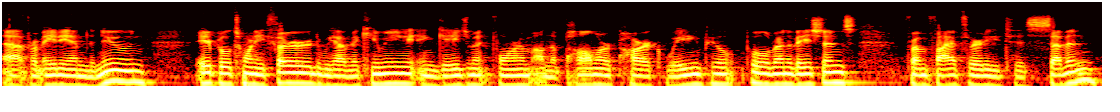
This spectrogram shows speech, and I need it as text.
uh, from 8 a.m. to noon. April 23rd, we have a community engagement forum on the Palmer Park wading pool, renovations from 5:30 to 7.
